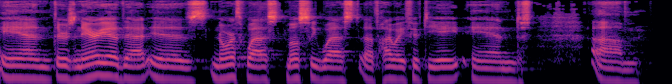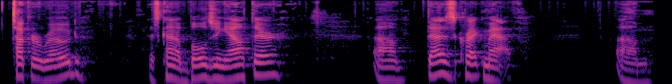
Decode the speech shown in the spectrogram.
And there's an area that is northwest, mostly west of Highway 58 and um, Tucker Road. It's kind of bulging out there. Um, That is the correct map. Um,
